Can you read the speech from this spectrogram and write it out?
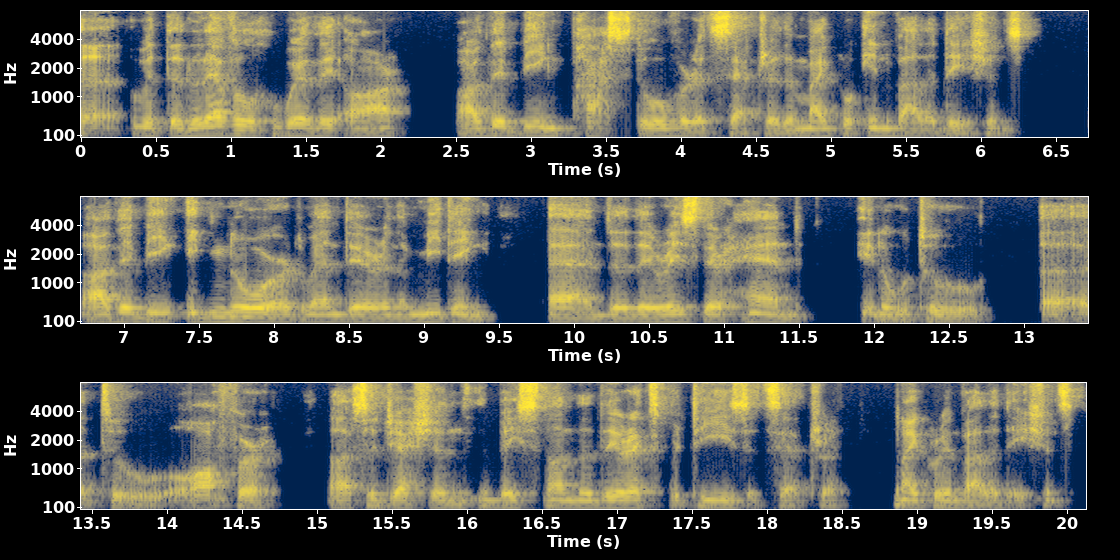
uh, with the level where they are? Are they being passed over, etc.? The micro invalidations. Are they being ignored when they're in a meeting and uh, they raise their hand you know, to uh, to offer uh, suggestions based on the, their expertise, etc. Micro invalidations.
